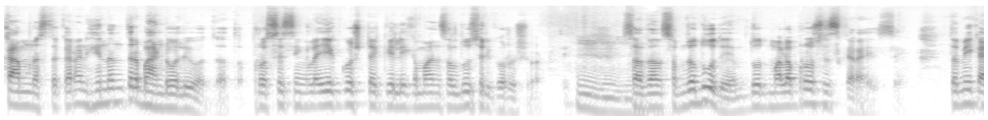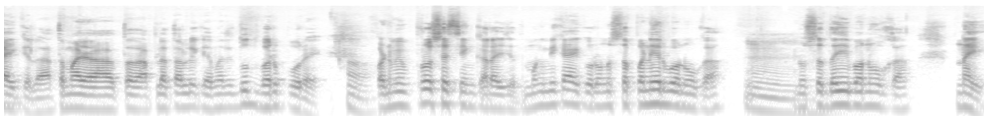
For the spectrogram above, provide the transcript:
काम नसतं कारण हे नंतर भांडवली होत जातं. प्रोसेसिंगला एक गोष्ट केली की माणसाला दुसरी करूशी वाटते. साधारण समजा दूध आहे दूध मला प्रोसेस करायचं तर मी काय केलं? आता माझ्या आता आपल्या तालुक्यामध्ये दूध भरपूर आहे. हो. पण मी प्रोसेसिंग करायचे मग मी काय करू? नुसतं पनीर बनवू का. नुसतं दही बनवू का? नाही.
